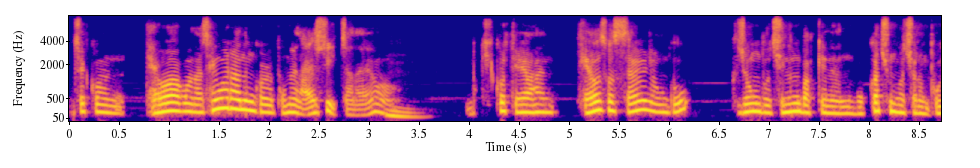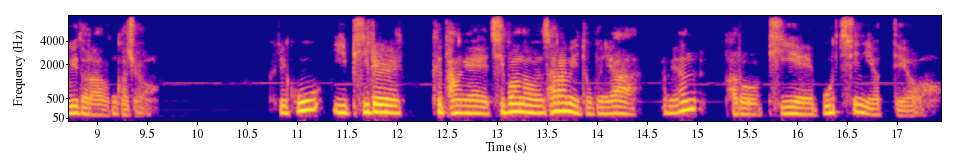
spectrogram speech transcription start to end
어쨌건 대화하거나 생활하는 걸 보면 알 수 있잖아요. 음. 뭐 기껏해야 한 대여섯 살 정도? 그 정도 지능밖에는 못 갖춘 것처럼 보이더라는 거죠. 그리고 이 B를 그 방에 집어넣은 사람이 누구냐 하면 바로 B의 모친이었대요.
